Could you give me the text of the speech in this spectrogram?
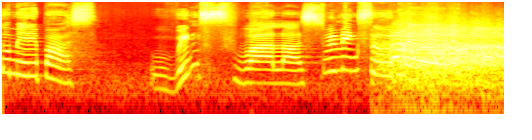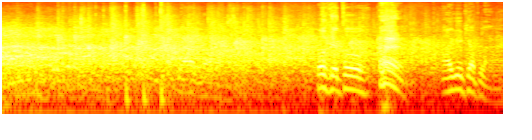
तो मेरे पास विंग्स वाला स्विमिंग सूट है। ओके तो आगे क्या प्लान है?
